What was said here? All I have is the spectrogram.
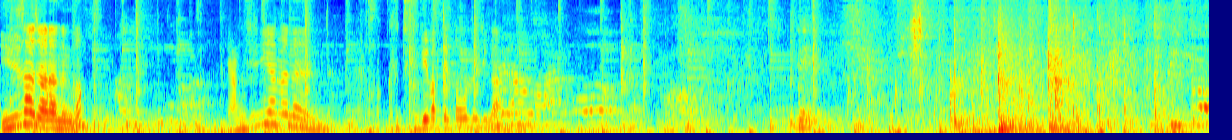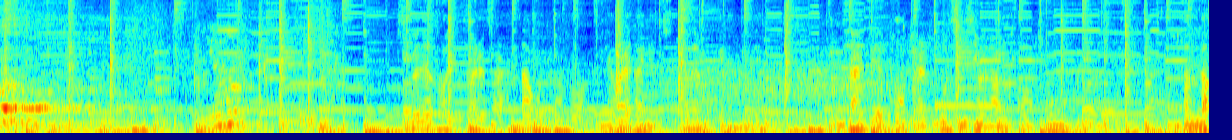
인사 잘하는 거? 양준이 하면은 그 두 개밖에 떠오르지가 않아. 주 인사할 때 더 밝고 진심을 담아서 좋은 모습을 보여드리겠습니다. 감사합니다.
